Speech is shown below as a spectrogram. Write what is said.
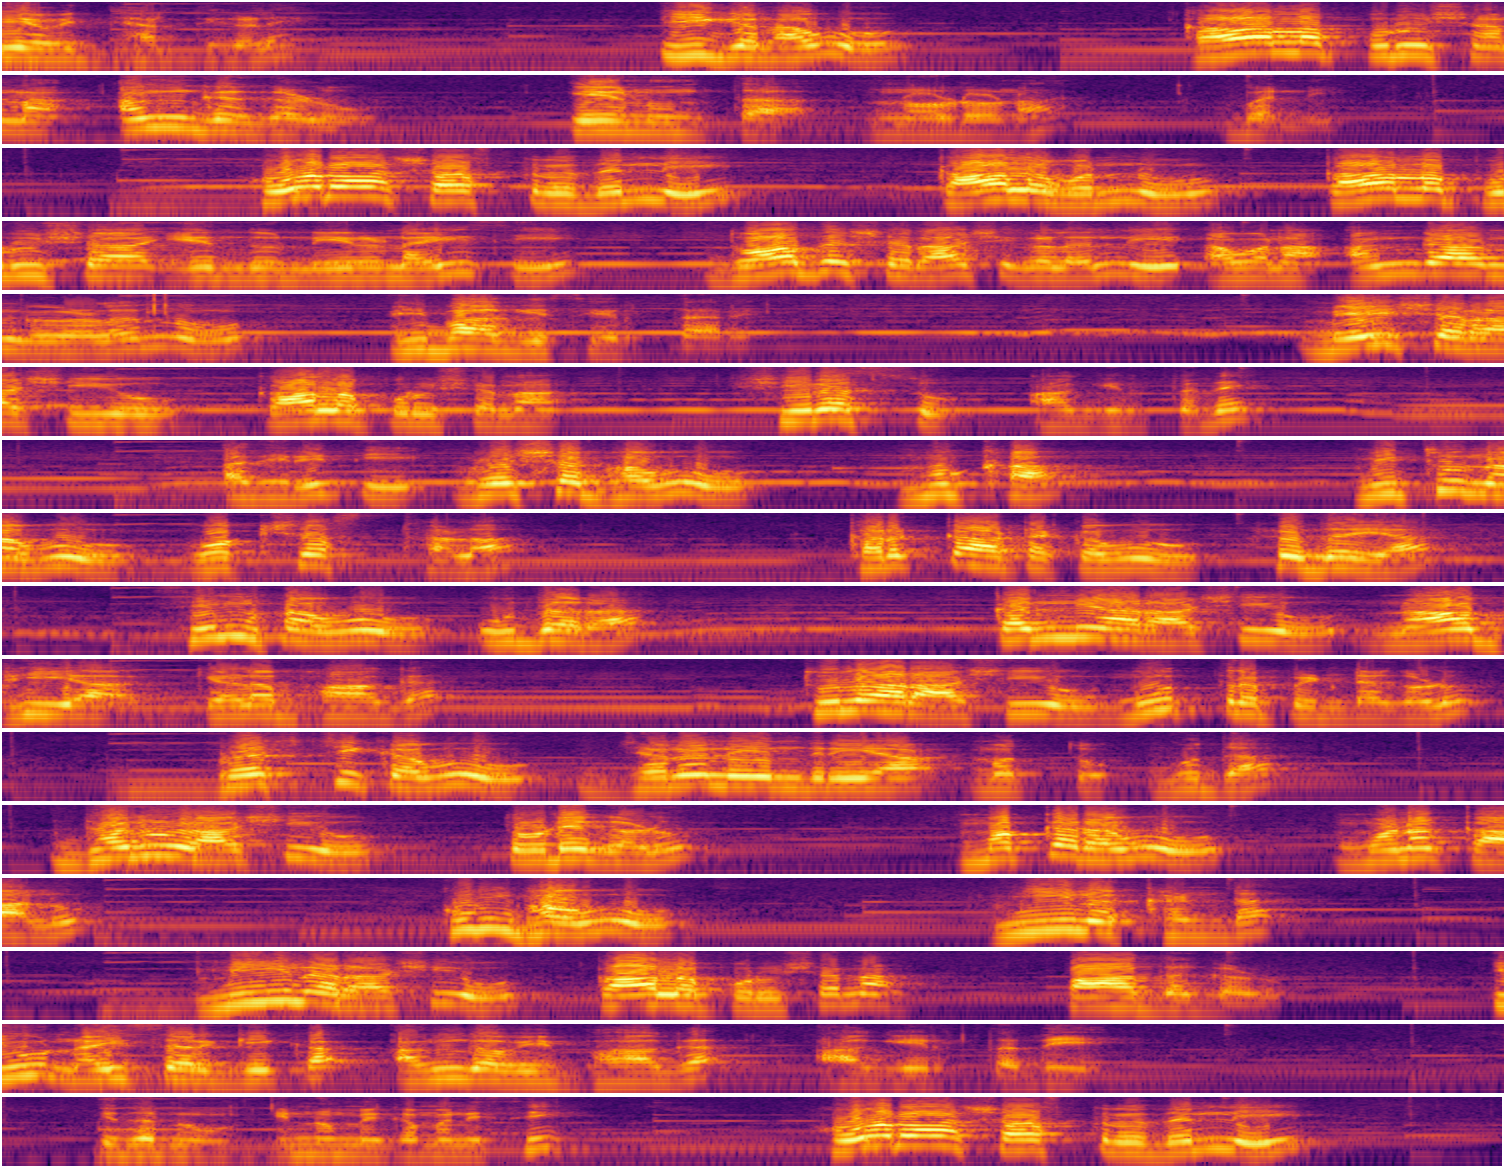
ಪ್ರಿಯ ವಿದ್ಯಾರ್ಥಿಗಳೇ, ಈಗ ನಾವು ಕಾಲಪುರುಷನ ಅಂಗಗಳು ಏನು ಅಂತ ನೋಡೋಣ, ಬನ್ನಿ. ಹೋರಾಶಾಸ್ತ್ರದಲ್ಲಿ ಕಾಲವನ್ನು ಕಾಲಪುರುಷ ಎಂದು ನಿರ್ಣಯಿಸಿ ದ್ವಾದಶ ರಾಶಿಗಳಲ್ಲಿ ಅವನ ಅಂಗಾಂಗಗಳನ್ನು ವಿಭಾಗಿಸಿರ್ತಾರೆ. ಮೇಷರಾಶಿಯು ಕಾಲಪುರುಷನ ಶಿರಸ್ಸು ಆಗಿರ್ತದೆ. ಅದೇ ರೀತಿ ವೃಷಭವು ಮುಖ, ಮಿಥುನವು ವಕ್ಷಸ್ಥಳ ಕರ್ಕಾಟಕವು ಹೃದಯ, ಸಿಂಹವು ಉದರ ಕನ್ಯಾ ರಾಶಿಯು ನಾಭಿಯ ಕೆಳಭಾಗ ತುಲಾ ರಾಶಿಯು ಮೂತ್ರಪಿಂಡಗಳು, ವೃಶ್ಚಿಕವು ಜನನೇಂದ್ರಿಯ ಮತ್ತು ಬುಧ ಧನು ರಾಶಿಯು ತೊಡೆಗಳು, ಮಕರವು ಮೊಣಕಾಲು, ಕುಂಭವು ಮೀನಖಂಡ, ಮೀನರಾಶಿಯು ಕಾಲಪುರುಷನ ಪಾದಗಳು. ಇವು ನೈಸರ್ಗಿಕ ಅಂಗವಿಭಾಗ ಆಗಿರ್ತದೆ. ಇದನ್ನು ಇನ್ನೊಮ್ಮೆ ಗಮನಿಸಿ. ಹೋರಾಶಾಸ್ತ್ರದಲ್ಲಿ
